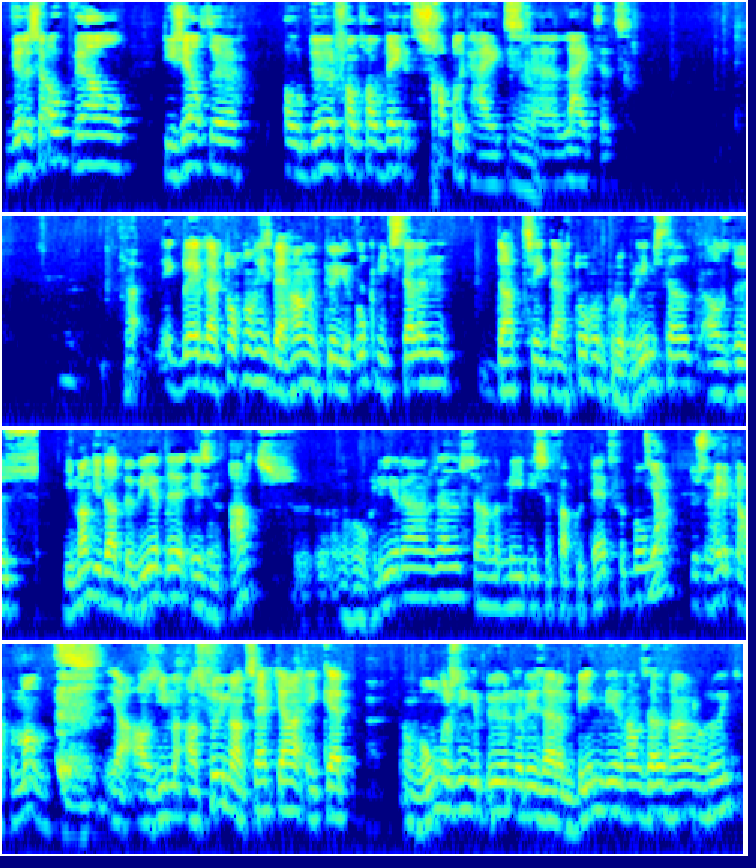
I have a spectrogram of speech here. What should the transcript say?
willen ze ook wel diezelfde odeur van, van wetenschappelijkheid, ja. uh, lijkt het. Ja, ik blijf daar toch nog eens bij hangen. Kun je ook niet stellen dat zich daar toch een probleem stelt als dus die man die dat beweerde is een arts, een hoogleraar zelfs, aan de medische faculteit verbonden. Ja, dus een hele knappe man. Ja, als, iemand, als zo iemand zegt, ja, ik heb een wonder zien gebeuren, er is daar een been weer vanzelf aangegroeid,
